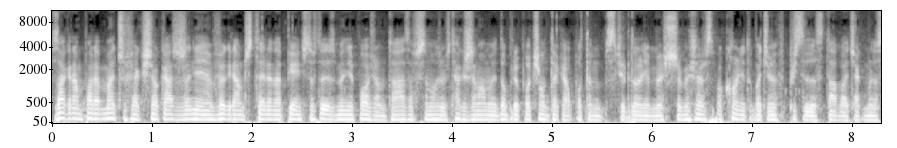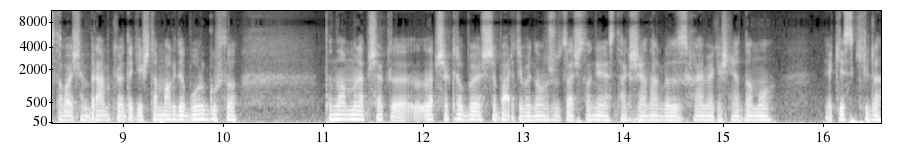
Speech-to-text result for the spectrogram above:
Zagram parę meczów, jak się okaże, że nie wiem, wygram 4 na 5, to wtedy zmienię poziom, tak? Zawsze może być tak, że mamy dobry początek, a potem stwierdzimy jeszcze. Myślę, że spokojnie to będziemy wpisy dostawać. Jak my dostawaliśmy bramki od jakichś tam Magdeburgów, to, to nam lepsze, lepsze kluby jeszcze bardziej będą wrzucać. To nie jest tak, że ja nagle zyskałem jakieś nie wiadomo jakie skille.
